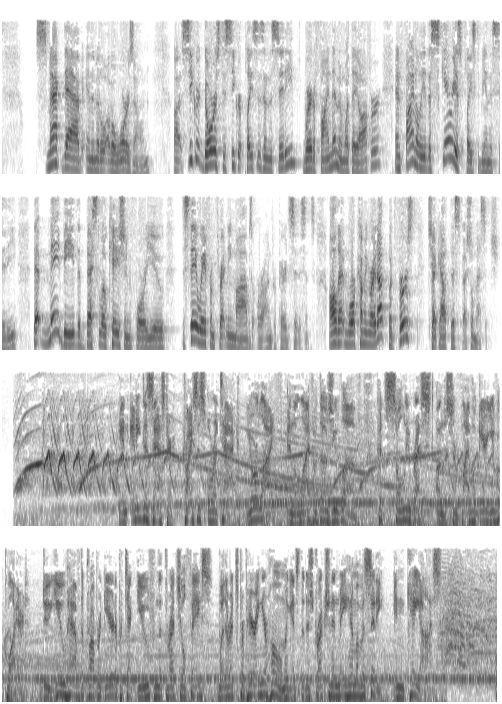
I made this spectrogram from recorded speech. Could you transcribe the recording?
smack dab in the middle of a war zone. Uh, secret doors to secret places in the city, where to find them and what they offer. And finally, the scariest place to be in the city that may be the best location for you to stay away from threatening mobs or unprepared citizens. All that more coming right up, but first, check out this special message. In any disaster, crisis, or attack, your life and the life of those you love could solely rest on the survival gear you've acquired. Do you have the proper gear to protect you from the threats you'll face? Whether it's preparing your home against the destruction and mayhem of a city in chaos,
